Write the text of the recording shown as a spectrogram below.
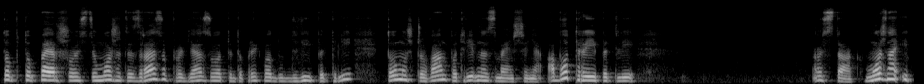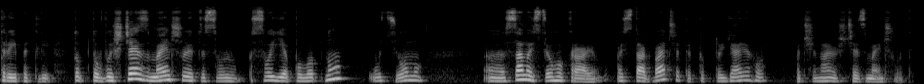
Тобто першу ось цю можете зразу пров'язувати, до прикладу, дві петлі, тому що вам потрібно зменшення. Або три петлі. Ось так. Можна і три петлі. Тобто ви ще зменшуєте своє полотно у цьому, саме з цього краю. Ось так, бачите? Тобто я його починаю ще зменшувати.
